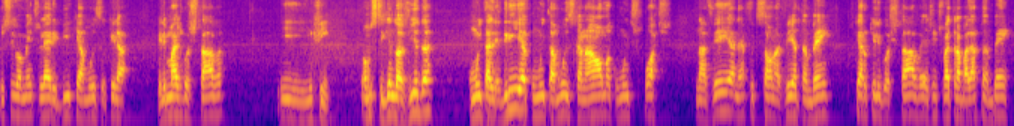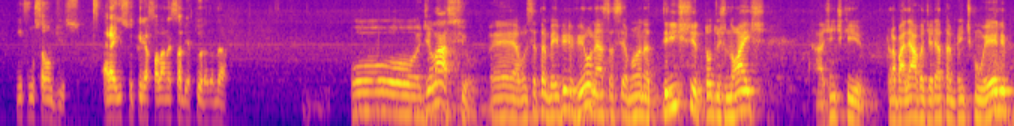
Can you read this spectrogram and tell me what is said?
possivelmente Larry B, que é a música que ele, que ele mais gostava. E, enfim, vamos seguindo a vida com muita alegria, com muita música na alma, com muito esporte na veia, né? Futsal na veia também, porque era o que ele gostava e a gente vai trabalhar também em função disso. Era isso que eu queria falar nessa abertura, Dandão. O Dilácio, é, você também viveu nessa semana triste, todos nós, a gente que trabalhava diretamente com ele,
